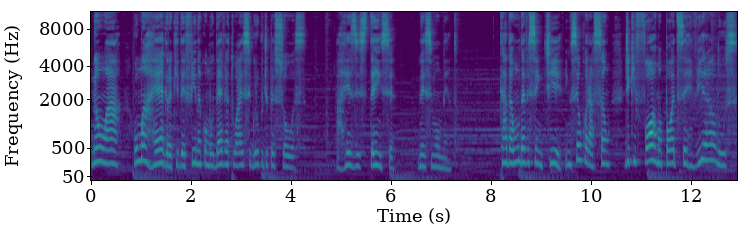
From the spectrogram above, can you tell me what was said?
Não há uma regra que defina como deve atuar esse grupo de pessoas. A resistência nesse momento. Cada um deve sentir em seu coração de que forma pode servir à luz.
